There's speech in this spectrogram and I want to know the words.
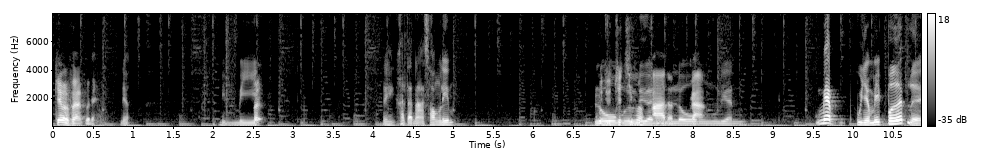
เก็บไปแฟนกูเลย มีมีเอ้ย นี่คาตานะซองเล่มกูโรอยู่งจุดที่เรียนปลาดันโรงกลางเรียนแม่กูยังไม่เปิดเลย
